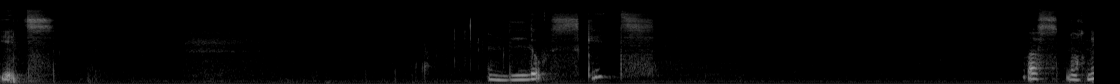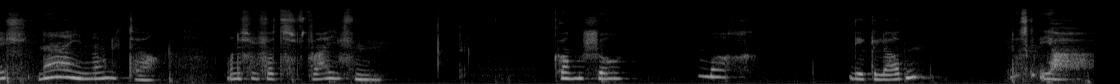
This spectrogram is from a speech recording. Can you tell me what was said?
Jetzt. Und los geht's. Was? Noch nicht? Nein, Alter. Und ich will verzweifeln. Komm schon. Mach. Wir geladen. Los, ja.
